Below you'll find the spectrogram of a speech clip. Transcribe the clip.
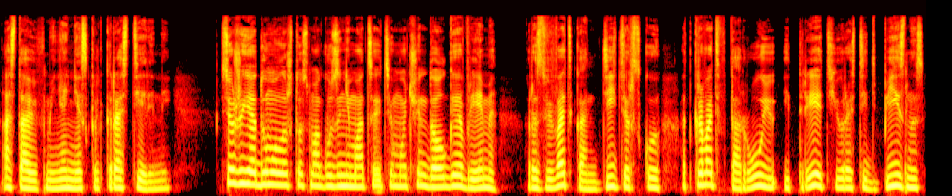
оставив меня несколько растерянной. Все же я думала, что смогу заниматься этим очень долгое время — развивать кондитерскую, открывать вторую и третью, растить бизнес.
